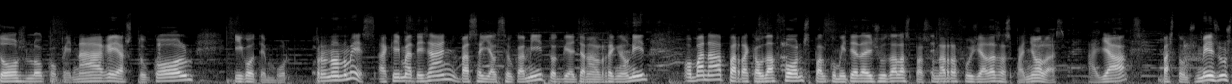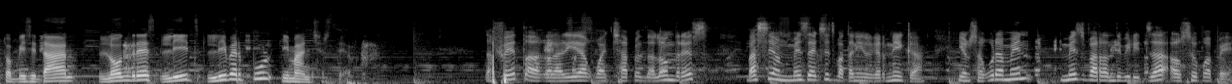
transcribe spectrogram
d'Oslo, Copenhague, Estocolm i Gothenburg. Però no només, aquell mateix any va seguir el seu camí, tot viatjant al Regne Unit, on va anar per recaudar fons pel Comitè d'Ajuda a les Persones Refugiades Espanyoles. Allà va estar uns mesos tot visitant Londres, Leeds, Liverpool i Manchester. De fet, a la galeria Whitechapel de Londres va ser on més èxits va tenir el Guernica i on segurament més va rendibilitzar el seu paper,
